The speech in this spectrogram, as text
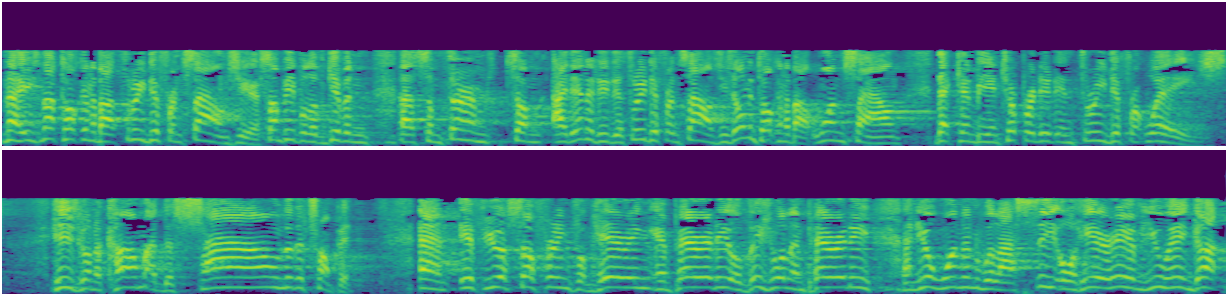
now he's not talking about three different sounds here. Some people have given uh, some terms, some identity to three different sounds. He's only talking about one sound that can be interpreted in three different ways. He's going to come at the sound of the trumpet. And if you're suffering from hearing impairity or visual impairity and you're wondering, will I see or hear him? You ain't got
